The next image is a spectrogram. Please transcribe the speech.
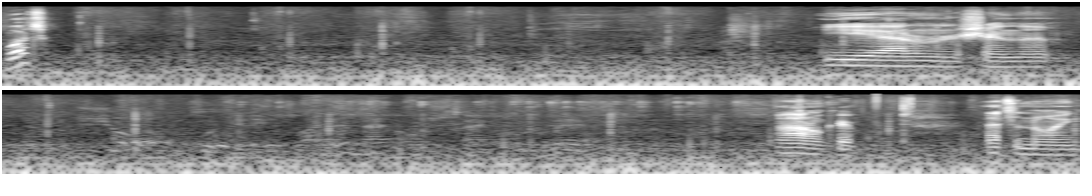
What? Yeah, I don't understand that. I don't care. That's annoying.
